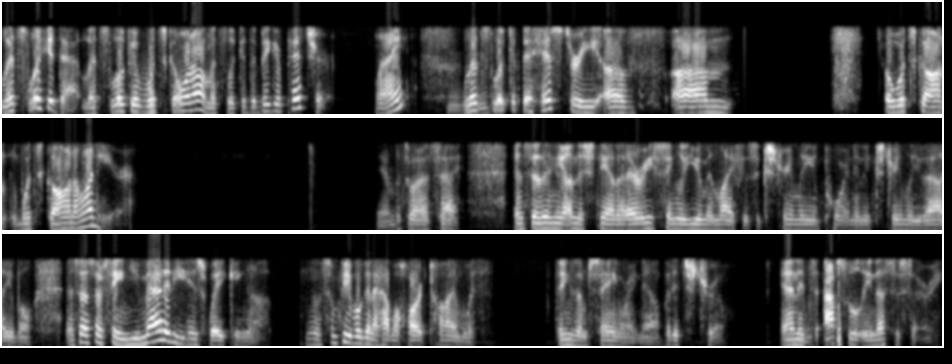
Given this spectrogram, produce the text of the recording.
Let's look at that. Let's look at what's going on. Let's look at the bigger picture, right? Mm-hmm. Let's look at the history of um of what's gone what's gone on here. Yeah, that's what I say. And so then you understand that every single human life is extremely important and extremely valuable. And so as I'm saying, humanity is waking up some people are going to have a hard time with things I'm saying right now, but it's true. And mm-hmm. it's absolutely necessary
